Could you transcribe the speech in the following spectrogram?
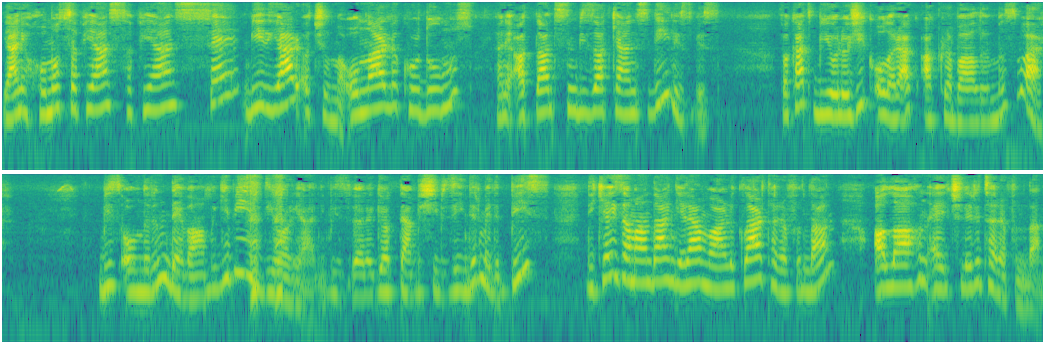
Yani Homo sapiens sapiens'e bir yer açılma. Onlarla kurduğumuz hani Atlantis'in bizzat kendisi değiliz biz. Fakat biyolojik olarak akrabalığımız var. Biz onların devamı gibiyiz diyor yani. Biz böyle gökten bir şey bizi indirmedi. Biz dikey zamandan gelen varlıklar tarafından, Allah'ın elçileri tarafından,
